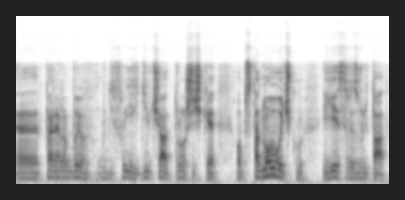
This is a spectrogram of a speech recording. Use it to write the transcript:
е, переробив своїх дівчат трошечки обстановочку і є результат.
